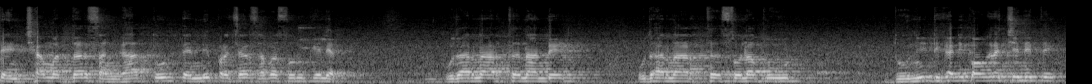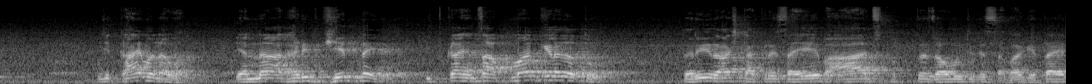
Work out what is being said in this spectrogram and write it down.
त्यांच्या मतदारसंघातून त्यांनी प्रचारसभा सुरू केल्या. उदाहरणार्थ नांदेड उदाहरणार्थ सोलापूर दोन्ही ठिकाणी काँग्रेसचे नेते. म्हणजे काय म्हणावं? यांना आघाडीत घेत नाहीत. इतका यांचा अपमान केला जातो. तरी राज ठाकरे साहेब आज फक्त जाऊन तिथे सभा घेत आहेत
